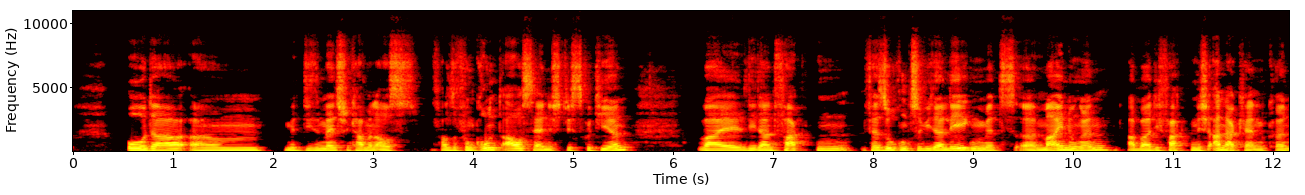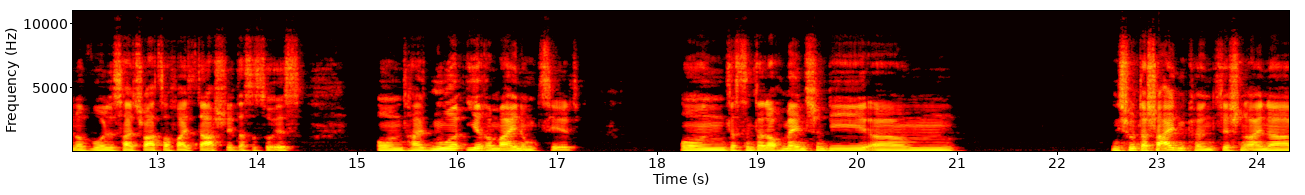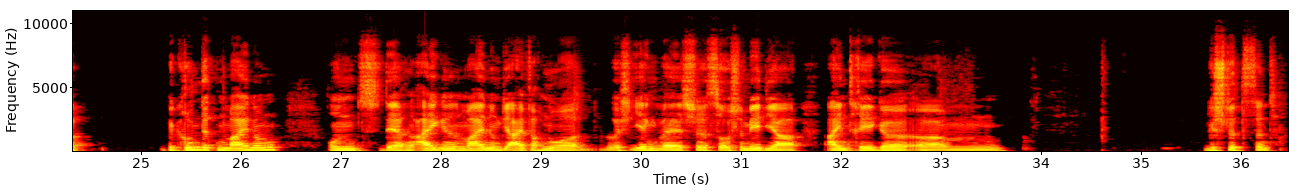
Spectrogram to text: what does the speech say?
oder ähm, mit diesen Menschen kann man aus, also von Grund aus her nicht diskutieren, weil die dann Fakten versuchen zu widerlegen mit äh, Meinungen, aber die Fakten nicht anerkennen können, obwohl es halt schwarz auf weiß dasteht, dass es so ist und halt nur ihre Meinung zählt. Und das sind dann auch Menschen, die ähm, nicht unterscheiden können zwischen einer begründeten Meinung und deren eigenen Meinung, die einfach nur durch irgendwelche Social Media Einträge ähm, gestützt sind.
